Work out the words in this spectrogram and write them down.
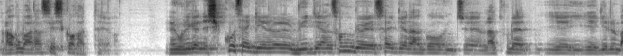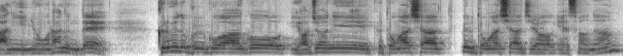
라고 말할 수 있을 것 같아요. 예, 우리가 이제 19세기를 위대한 선교의 세계라고 이제 라투렛의 얘기를 많이 인용을 하는데 그럼에도 불구하고 여전히 그 동아시아, 특별히 동아시아 지역에서는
